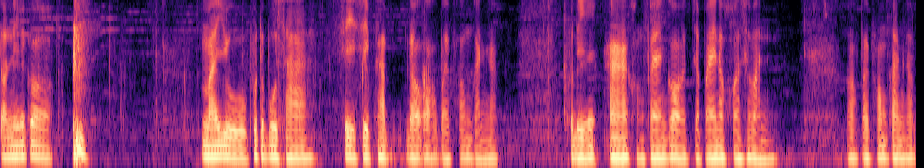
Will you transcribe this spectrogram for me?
ตอนนี้ก็ มาอยู่พุทธบูชา40 ครับ เราออกไปพร้อมกันครับ พอดีอาของแฟนก็จะไปนครสวรรค์ ออกไปพร้อมกันครับ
